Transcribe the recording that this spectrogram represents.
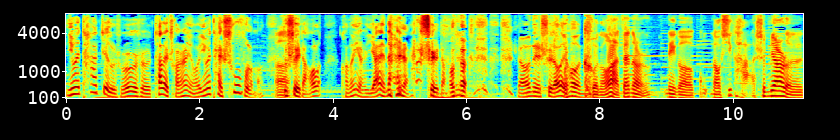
因为他这个时候是他在船上以后，因为太舒服了嘛，啊就，睡着了，可能也是雅典娜让他睡着的。然后那睡着了以后，可能啊，在那儿那个古瑙西卡身边的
